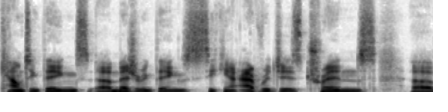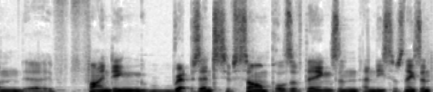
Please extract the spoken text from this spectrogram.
counting things, uh, measuring things, seeking out averages, trends, um, uh, finding representative samples of things, and, and these sorts of things. And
